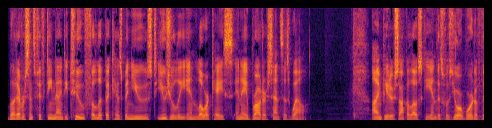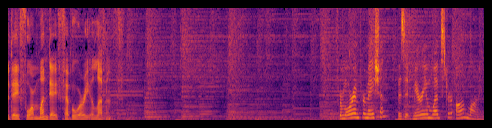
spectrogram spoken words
but ever since 1592, Philippic has been used, usually in lowercase, in a broader sense as well. I'm Peter Sokolowski, and this was your word of the day for Monday, February 11th. For more information, visit Merriam-Webster online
